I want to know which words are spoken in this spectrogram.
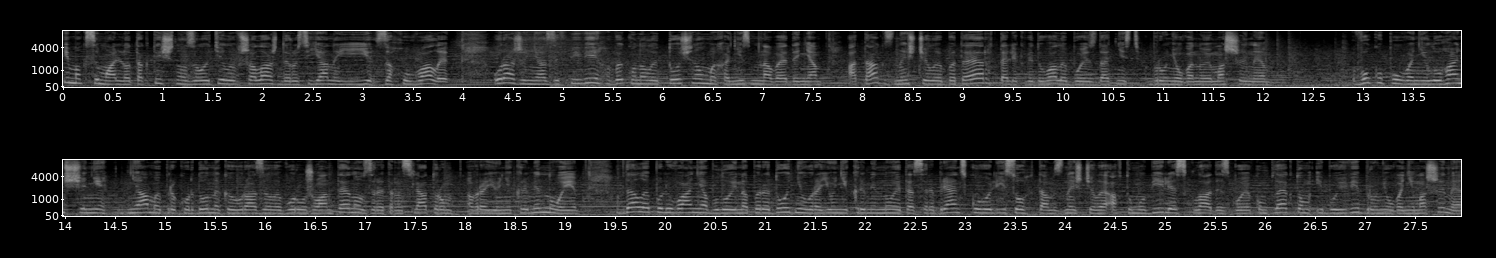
і максимально тактично залетіли в шалаш, де росіяни її заховали. Ураження з FPV виконали точно в механізм наведення. А так знищили БТР та ліквідували боєздатність броньованої машини. В окупованій Луганщині днями прикордонники уразили ворожу антенну з ретранслятором в районі Кремінної. Вдале полювання було і напередодні у районі Кремінної та Серебрянського лісу. Там знищили автомобілі, склади з боєкомплектом і бойові броньовані машини.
